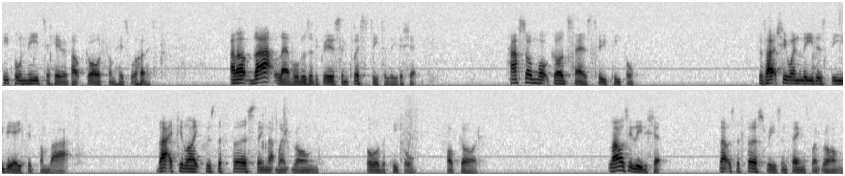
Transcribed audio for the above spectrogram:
people need to hear about God from his word. And at that level, there's a degree of simplicity to leadership. Pass on what God says to people. Because actually when leaders deviated from that, that, if you like, was the first thing that went wrong for the people of God. Lousy leadership. That was the first reason things went wrong.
